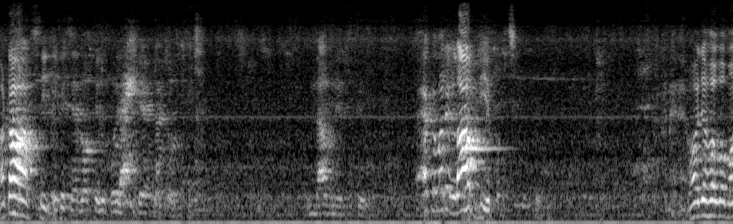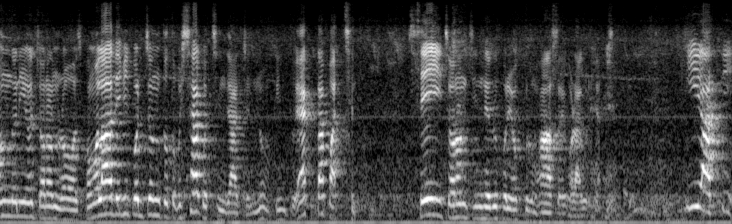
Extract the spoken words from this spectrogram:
হঠাৎ সেই দেখেছেন রথের উপরে একেবারে লাভ দিয়ে পড়ছে। অজহব বন্দনীয় চরণ রস কমলা দেবী পর্যন্ত তপস্যা করছেন যার জন্য, কিন্তু একটা পাচ্ছেন সেই চরণ চিহ্নের উপরে অক্ষর মহাশয় ঘোরাঘুরি যাচ্ছে কি আত্মি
